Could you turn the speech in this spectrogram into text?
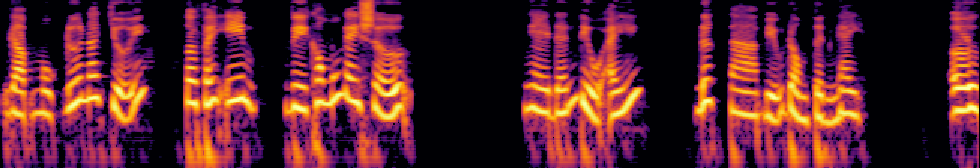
gặp một đứa nó chửi, tôi phải im vì không muốn gây sự. Nghe đến điều ấy, Đức ta biểu đồng tình ngay. Ừ,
